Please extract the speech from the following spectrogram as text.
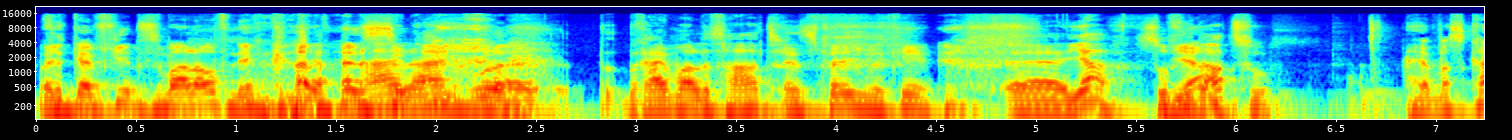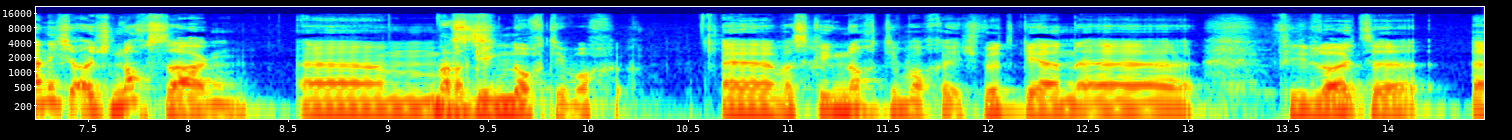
weil ich kein viertes Mal aufnehmen kann. Ja, nein, nein, Bruder, dreimal ist hart. Das ist völlig okay. Äh, ja, so viel dazu. Was kann ich euch noch sagen? Ähm, Was, ging noch die Woche? Äh, was ging noch die Woche? Ich würde gern äh, für die Leute, äh,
